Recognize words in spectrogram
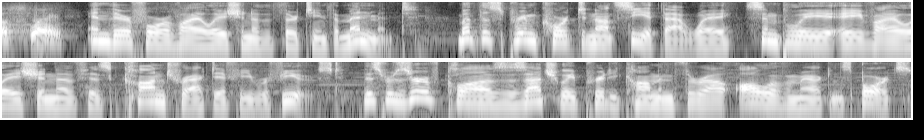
a slave. And therefore a violation of the 13th Amendment. But the Supreme Court did not see it that way, simply a violation of his contract if he refused. This reserve clause is actually pretty common throughout all of American sports,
